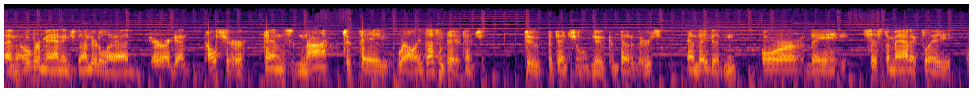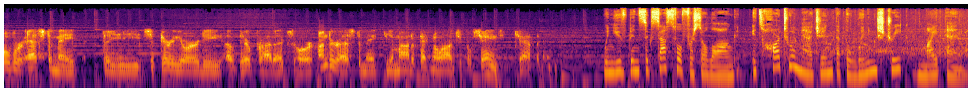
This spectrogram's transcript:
An overmanaged, underled, arrogant culture tends not to pay, well, it doesn't pay attention to potential new competitors, and they didn't, or they systematically overestimate the superiority of their products or underestimate the amount of technological change that's happening. When you've been successful for so long, it's hard to imagine that the winning streak might end.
